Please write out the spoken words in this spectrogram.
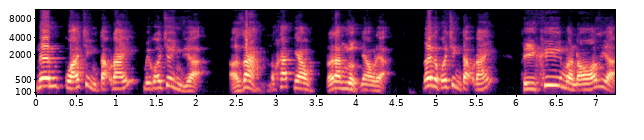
Nên quá trình tạo đáy với quá trình gì ạ? Ở giảm, nó khác nhau, nó đang ngược nhau đấy ạ. Đây là quá trình tạo đáy, thì khi mà nó gì ạ?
